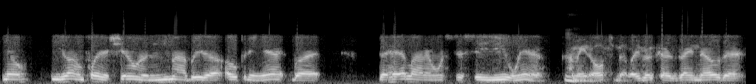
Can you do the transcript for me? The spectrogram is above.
you know you go out and play a show and you might be the opening act, but the headliner wants to see you win. Mm-hmm. I mean, mm-hmm. ultimately because they know that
